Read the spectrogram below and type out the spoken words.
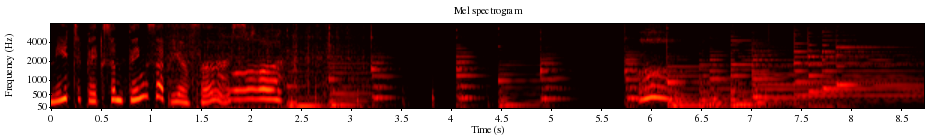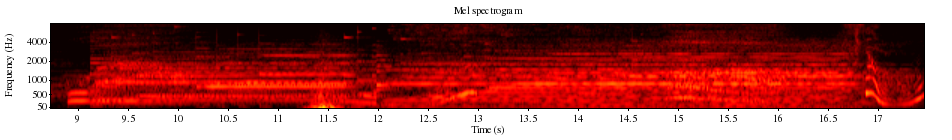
I need to pick some things up here first. Wow. so,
